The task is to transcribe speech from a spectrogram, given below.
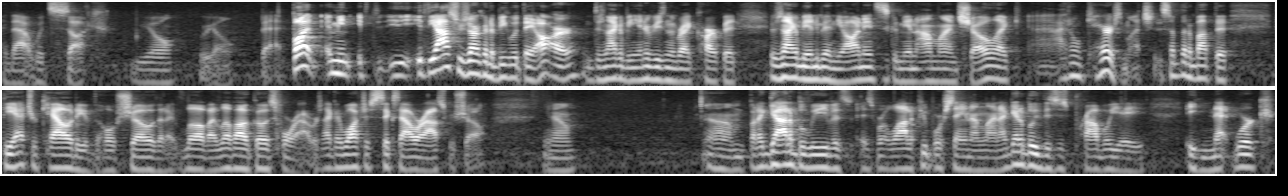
and that would suck real, real bad. But I mean, if if the Oscars aren't going to be what they are, there's not going to be interviews in the red carpet. There's not going to be anybody in the audience. It's going to be an online show. Like I don't care as much. It's something about the theatricality of the whole show that I love. I love how it goes four hours. I could watch a six-hour Oscar show, you know. Um, but I gotta believe, as, as where a lot of people were saying online, I gotta believe this is probably a a network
